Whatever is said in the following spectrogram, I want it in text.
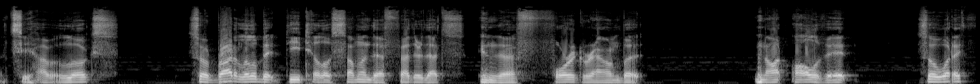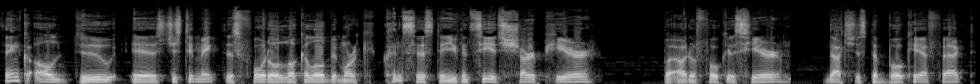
Let's see how it looks. So it brought a little bit detail of some of the feather that's in the foreground, but not all of it. So what I think I'll do is just to make this photo look a little bit more consistent. You can see it's sharp here, but out of focus here. That's just the bokeh effect.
